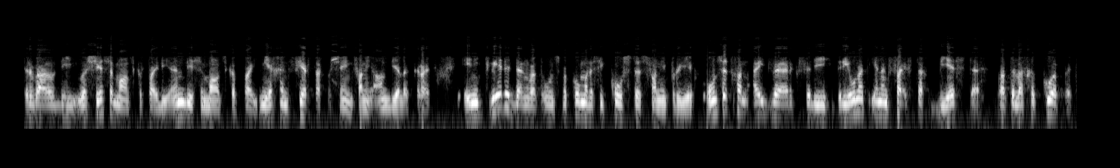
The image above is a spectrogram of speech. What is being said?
terwyl die oorseese maatskappy, die Indiese maatskappy 49% van die aandele kry. En die tweede ding wat ons bekommer is die kostes van die projek. Ons het gaan uitwerk vir die 351 beeste wat hulle gekoop het.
